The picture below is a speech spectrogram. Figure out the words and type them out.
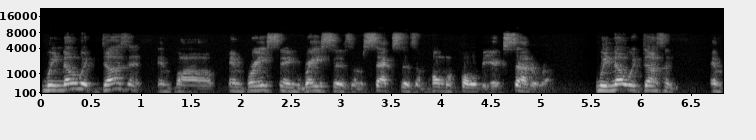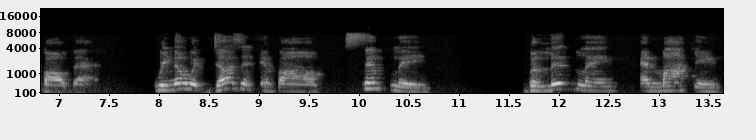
We know it doesn't involve embracing racism, sexism, homophobia, etc. We know it doesn't involve that. We know it doesn't involve simply belittling and mocking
